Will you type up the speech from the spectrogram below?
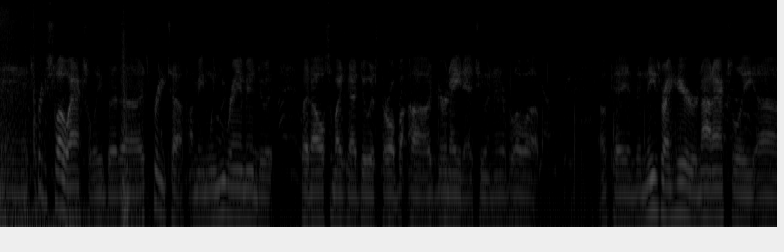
And it's pretty slow actually, but uh, it's pretty tough. I mean, when you ram into it, but all somebody's got to do is throw a uh, grenade at you and it'll blow up. Okay, and then these right here are not actually uh,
